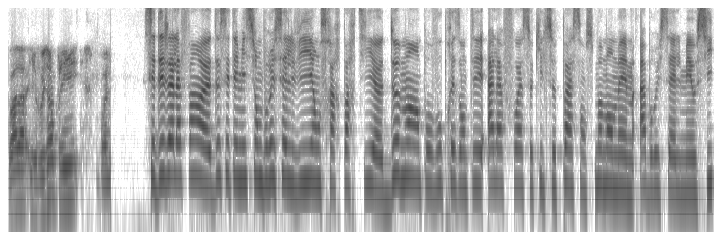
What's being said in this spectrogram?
Voilà, je vous en prie. Bonne C'est déjà la fin euh, de cette émission Bruxelles Vie. On sera reparti euh, demain pour vous présenter à la fois ce qu'il se passe en ce moment même à Bruxelles, mais aussi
